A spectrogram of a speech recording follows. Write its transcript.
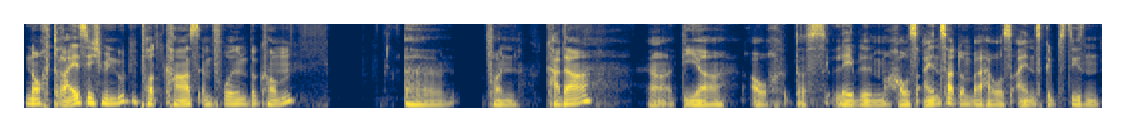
noch 30 Minuten Podcast empfohlen bekommen äh, von Kada, ja, die ja auch das Label Haus 1 hat und bei Haus 1 gibt es diesen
